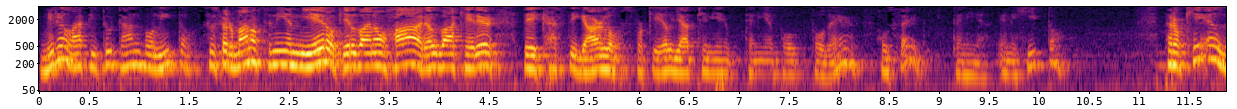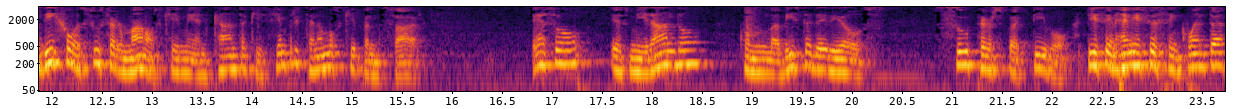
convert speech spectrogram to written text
Mira la actitud tan bonito. Sus hermanos tenían miedo que él va a enojar, él va a querer de castigarlos, porque él ya tenía, tenía poder. José tenía en Egipto. Pero ¿qué él dijo a sus hermanos que me encanta, que siempre tenemos que pensar? Eso es mirando con la vista de Dios su perspectiva. Dice en Génesis 50,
